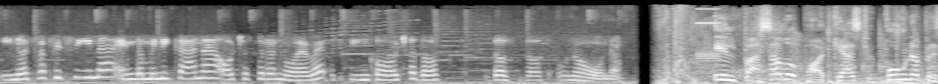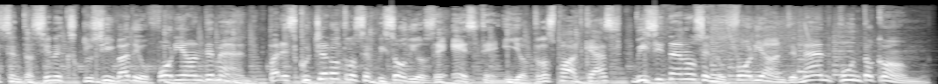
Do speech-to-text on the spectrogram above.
y nuestra oficina en Dominicana 809-582-2211. El pasado podcast fue una presentación exclusiva de Euphoria On Demand. Para escuchar otros episodios de este y otros podcasts, visítanos en euphoriaondemand.com.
